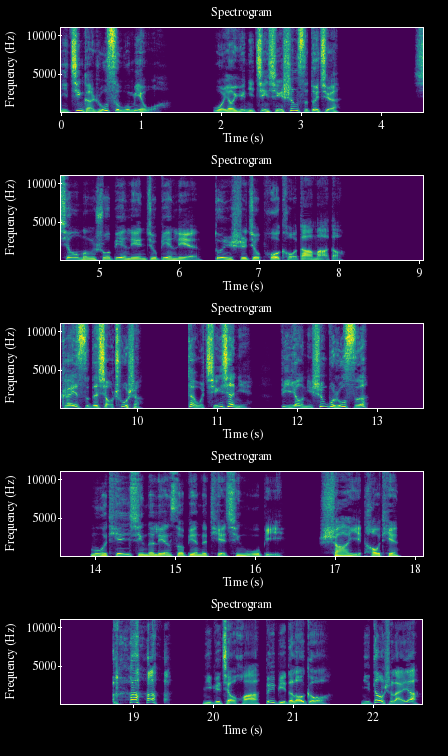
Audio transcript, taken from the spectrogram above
你竟敢如此污蔑我！我要与你进行生死对决！”萧猛说变脸就变脸，顿时就破口大骂道：“该死的小畜生！待我擒下你，必要你生不如死！”莫天行的脸色变得铁青无比。杀意滔天，哈哈哈！你个狡猾卑鄙的老狗，你倒是来呀！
